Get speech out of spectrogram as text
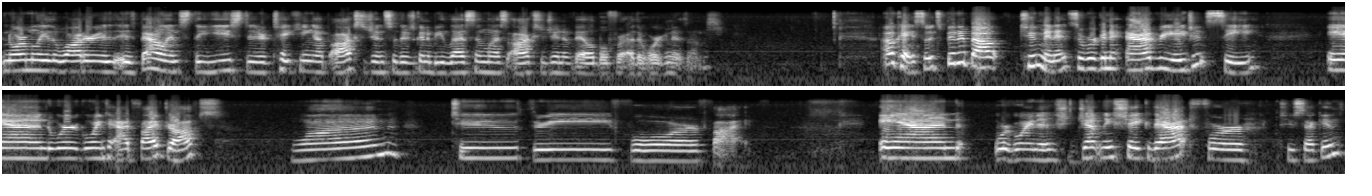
normally the water is, is balanced, the yeast are taking up oxygen, so there's going to be less and less oxygen available for other organisms. Okay, so it's been about two minutes, so we're going to add reagent C, and we're going to add five drops. One, two, three, four, five. And we're going to sh gently shake that for two seconds.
